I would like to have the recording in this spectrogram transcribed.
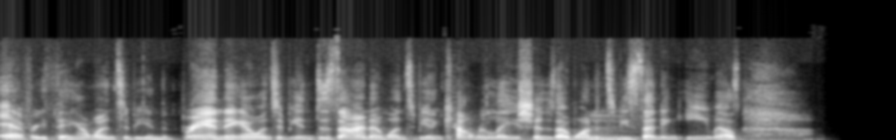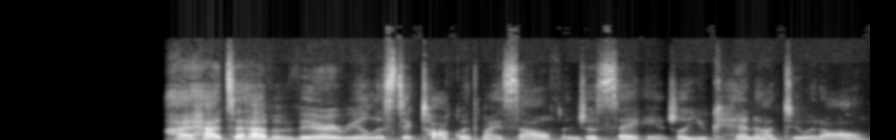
everything. I wanted to be in the branding, I wanted to be in design, I wanted to be in account relations, I wanted to be Mm. sending emails. I had to have a very realistic talk with myself and just say, Angela, you cannot do it all.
